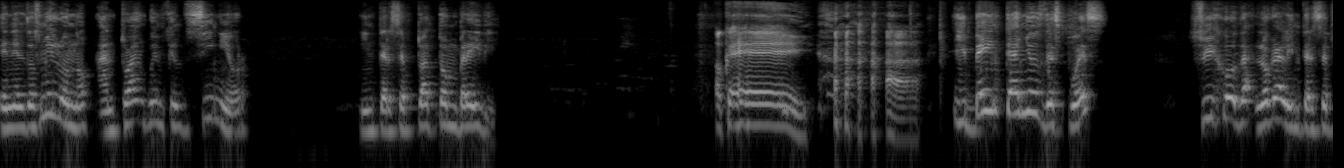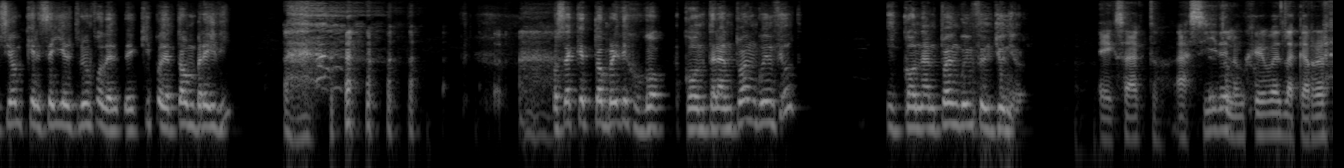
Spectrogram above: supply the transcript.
en el 2001, Antoine Winfield Sr. interceptó a Tom Brady. Ok. y 20 años después, su hijo logra la intercepción que sella el triunfo del, equipo de Tom Brady. o sea que Tom Brady jugó contra Antoine Winfield y con Antoine Winfield Jr. Exacto, así de longeva es la carrera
